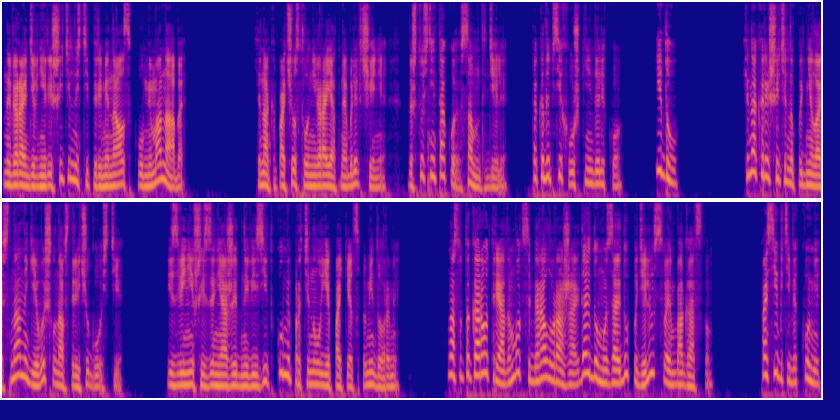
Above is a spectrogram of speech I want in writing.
На веранде в нерешительности переминалась Куми Манабе. Хинака почувствовал невероятное облегчение. Да что с ней такое, в самом-то деле? Так и до психушки недалеко. «Иду». Хинака решительно поднялась на ноги и вышла навстречу гостье. Извинившись за неожиданный визит, Куми протянул ей пакет с помидорами. У нас тут огород рядом, вот собирал урожай. Дай, думаю, зайду, поделюсь своим богатством. Спасибо тебе, Куми.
